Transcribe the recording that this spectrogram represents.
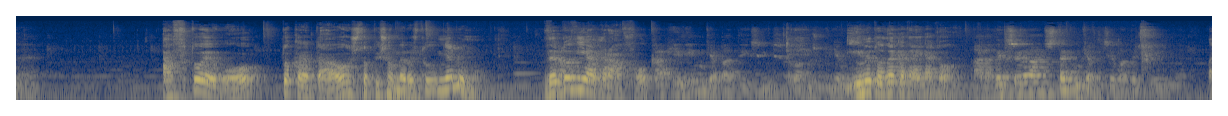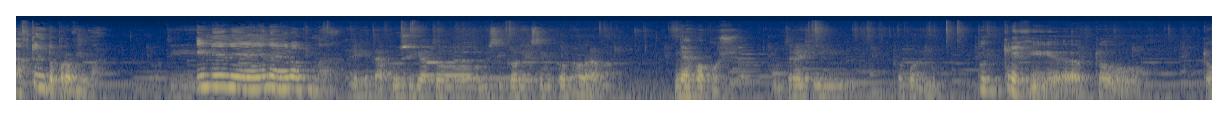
Ναι. Αυτό εγώ το κρατάω στο πίσω μέρος του μυαλού μου. Δεν το διαγράφω, Κάποιοι δίνουν και απαντήσεις από αυτούς που βγαίνουν. είναι το 10%. Αλλά δεν ξέρω αν στέκουν και αυτές οι απαντήσεις που δίνουν. Αυτό είναι το πρόβλημα. Ότι Είναι ένα- ένα ερώτημα. έχετε ακούσει για το μυστικό διαστημικό πρόγραμμα; Ναι, έχω ακούσει. που τρέχει προπολού. Που τρέχει ε, από το, το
